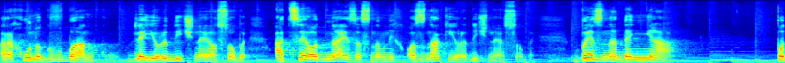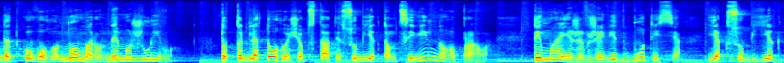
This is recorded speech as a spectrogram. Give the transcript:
рахунок в банку для юридичної особи, а це одна із основних ознак юридичної особи, без надання податкового номеру неможливо. Тобто для того, щоб стати суб'єктом цивільного права, ти маєш вже відбутися як суб'єкт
